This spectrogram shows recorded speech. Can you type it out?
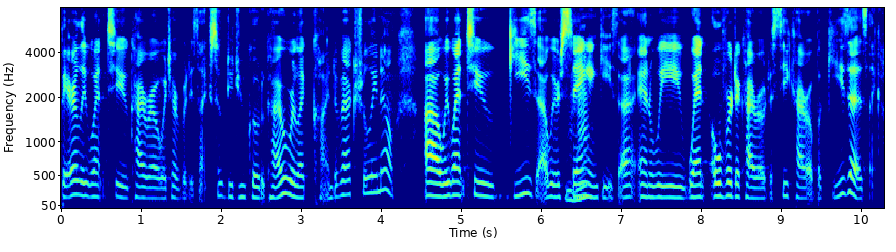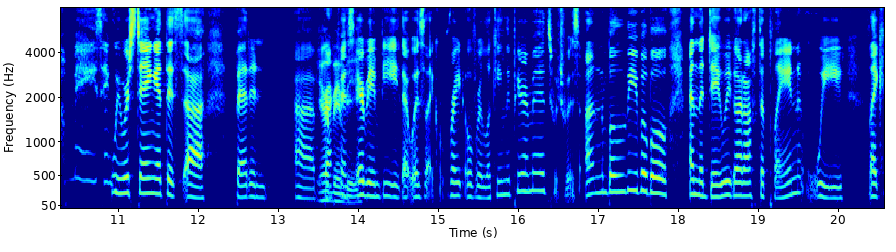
barely went to Cairo, which everybody's like, so did you go to Cairo? We're like, kind of actually no. Uh, we went to Giza. We were staying Mm-hmm. in Giza, and we went over to Cairo to see Cairo. But Giza is like amazing. We were staying at this uh, bed and uh, breakfast Airbnb. Airbnb that was like right overlooking the pyramids, which was unbelievable. And the day we got off the plane, we like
